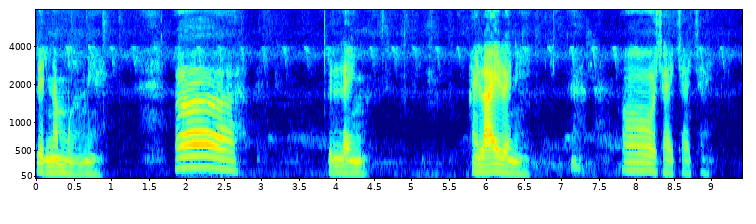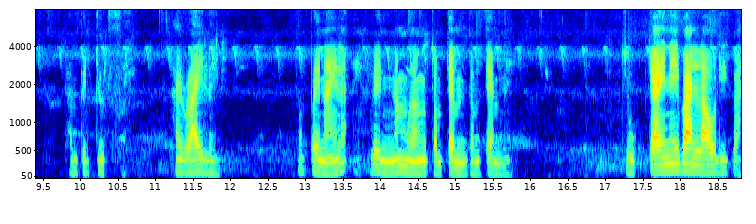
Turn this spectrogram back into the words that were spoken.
เล่นน้ำเหมืองนี่เป็นแหล่งไฮไลท์เลยนี่ โอ้ ใช่ใช่ใช่ทำเป็นจุดไฮไลท์เลย ต้องไปไหนละเล่นน้ำเมืองตำเต็มตำเต็มเนี่ยสุขใจในบ้านเราดีกว่า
